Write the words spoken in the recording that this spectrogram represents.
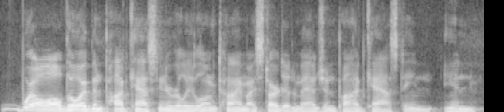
Well, although I've been podcasting a really long time, I started Imagine Podcasting in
